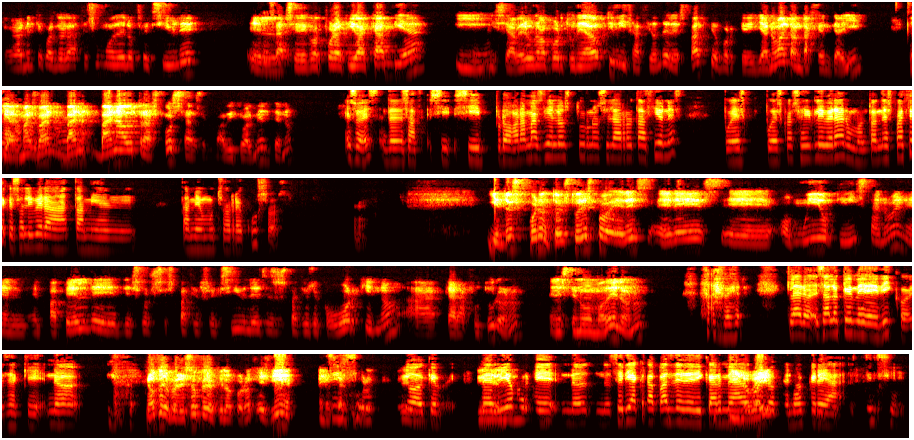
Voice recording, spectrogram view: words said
realmente cuando haces un modelo flexible, la sede corporativa cambia y, se va a ver una oportunidad de optimización del espacio, porque ya no va tanta gente allí. y además van, van, van a otras cosas habitualmente, ¿no? Eso es. Entonces, si, si, programas bien los turnos y las rotaciones, pues puedes conseguir liberar un montón de espacio que eso libera también, también muchos recursos. Y entonces, bueno, entonces tú eres, eres, eres eh, muy optimista ¿no? en el, papel de, esos espacios flexibles, de esos espacios de coworking, ¿no? A cara a futuro, ¿no? En este nuevo modelo, ¿no? A ver, claro, es a lo que me dedico, o sea que no... No, pero por eso, pero que lo conoces bien. Sí, sí. No, que, me río porque no, no sería capaz de dedicarme a algo a lo que no crea. Sí, sí.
